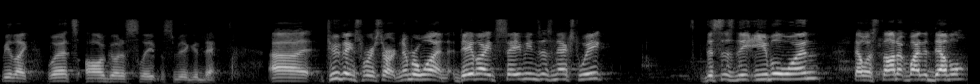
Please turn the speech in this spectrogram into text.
Be like, let's all go to sleep. This will be a good day. Uh, two things before we start. Number one, daylight savings is next week. This is the evil one that was thought up by the devil?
